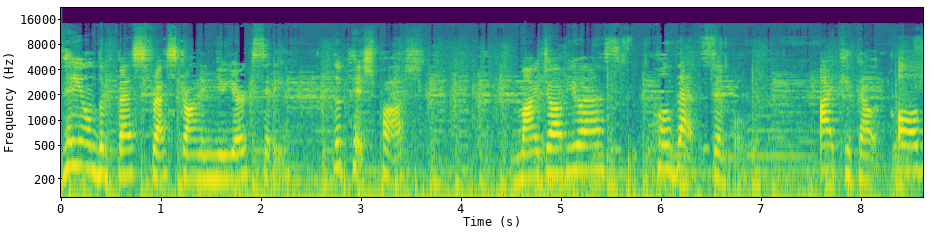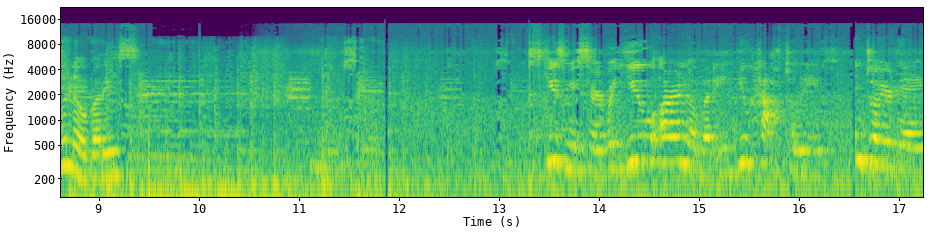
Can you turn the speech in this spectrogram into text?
they own the best restaurant in New York City, the Pish Posh. My job, you ask? Well, that's simple. I kick out all the nobodies. Excuse me, sir, but you are a nobody. You have to leave. Enjoy your day.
